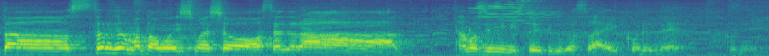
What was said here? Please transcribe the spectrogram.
た。それではまたお会いしましょう。さよなら。楽しみにしといてくださいこれねこれ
